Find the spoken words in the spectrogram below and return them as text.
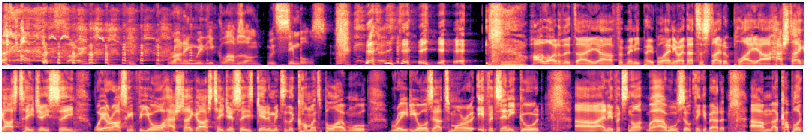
Oh, sorry. Running with your gloves on with cymbals. yeah, yeah. Highlight of the day uh, for many people. Anyway, that's a state of play. Uh, hashtag Ask TGC. We are asking for your hashtag Ask TGCs. Get them into the comments below and we'll read yours out tomorrow if it's any good. Uh, and if it's not, well, we'll still think about it. Um, a couple of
